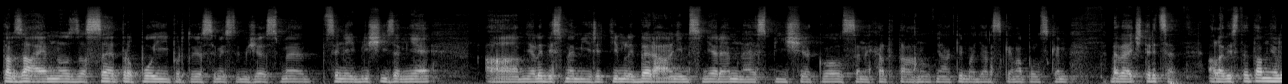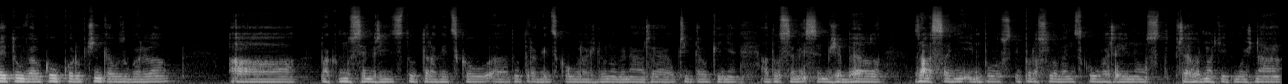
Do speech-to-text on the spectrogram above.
ta vzájemnost zase propojí, protože si myslím, že jsme si nejbližší země a měli bychom mířit tím liberálním směrem, ne spíš jako se nechat táhnout nějakým maďarském a polském ve V4. Ale vy jste tam měli tu velkou korupční kauzu Gorila a pak musím říct tu tragickou, eh, tu tragickou vraždu novináře a jeho přítelkyně. A to si myslím, že byl zásadní impuls i pro slovenskou veřejnost přehodnotit možná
